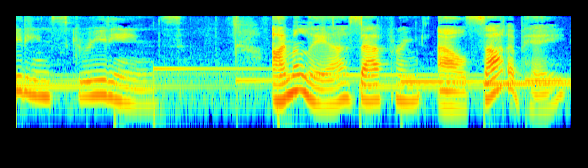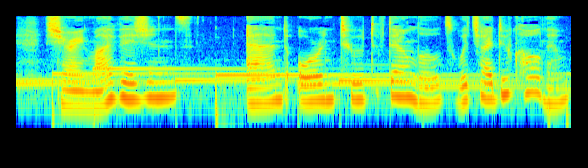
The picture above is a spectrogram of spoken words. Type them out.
Greetings, greetings. I'm Aaleyah Zaffreen Alzada Bey, sharing my visions and or intuitive downloads, which I do call them,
